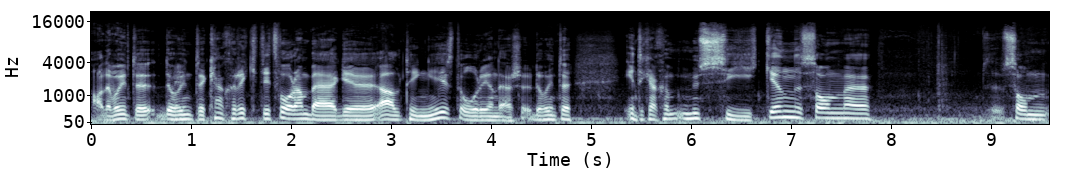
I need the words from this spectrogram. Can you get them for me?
Ja, det var ju inte, det var inte kanske riktigt våran bag eh, allting i historien där. Så Det var inte, inte kanske musiken som, eh, som,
